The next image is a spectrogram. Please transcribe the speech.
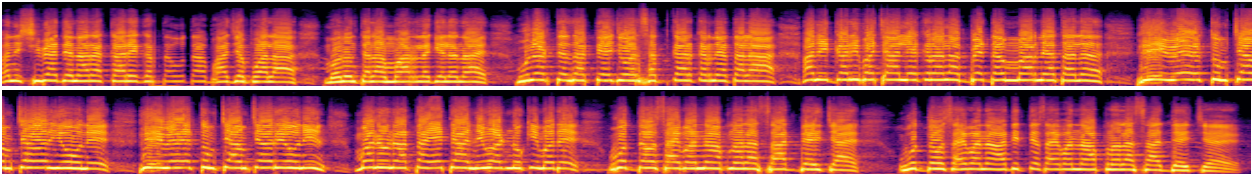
आणि शिव्या देणारा कार्यकर्ता होता भाजपवाला. म्हणून त्याला मारलं गेलं नाही. उलट त्याचा स्टेजवर सत्कार करण्यात आला आणि गरिबाच्या लेकराला बेदम मारण्यात आलं. ही वेळ तुमच्या आमच्यावर येऊ नये. ही वेळ तुमच्या आमच्यावर येऊ नये. म्हणून आता येत्या निवडणुकीमध्ये उद्धव साहेबांना आपणाला साथ द्यायची आहे. उद्धव साहेबांना आदित्य साहेबांना आपणाला साथ द्यायची आहे.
